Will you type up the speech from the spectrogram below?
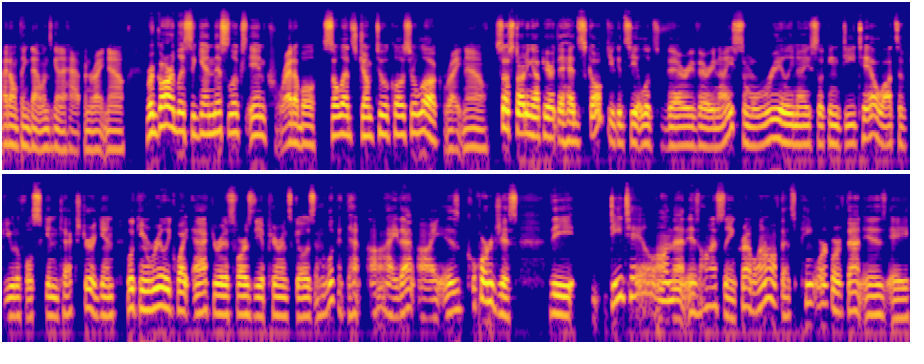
I don't think that one's going to happen right now. Regardless, again, this looks incredible. So let's jump to a closer look right now. So starting up here at the head sculpt, you can see it looks very, very nice. Some really nice looking detail. Lots of beautiful skin texture. Again, looking really quite accurate as far as the appearance goes. And look at that eye. That eye is gorgeous. The detail on that is honestly incredible. I don't know if that's paintwork or if that is a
